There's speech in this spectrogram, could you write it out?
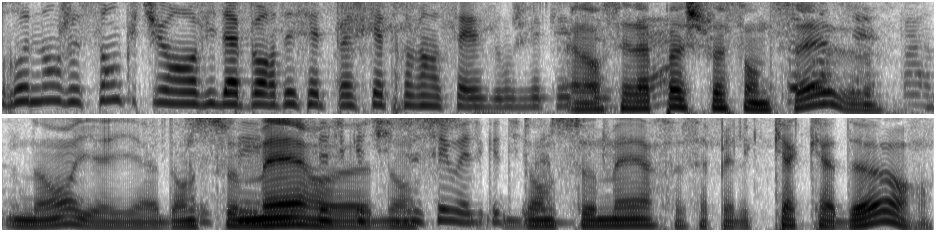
Renan, je sens que tu as envie d'aborder cette page 96, donc je vais te Alors c'est la page 76. 76, pardon. non, il y a, il y a dans le sais- sommaire, euh, tu- dans, le sommaire, ça s'appelle Caca d'or.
